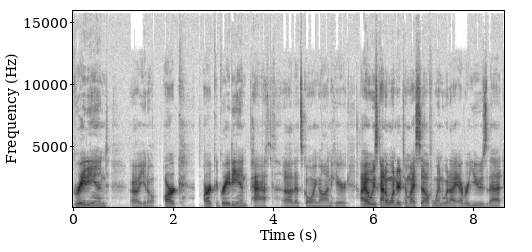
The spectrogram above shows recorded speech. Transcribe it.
gradient, uh, you know, arc arc gradient path uh, that's going on here. I always kind of wondered to myself, when would I ever use that?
